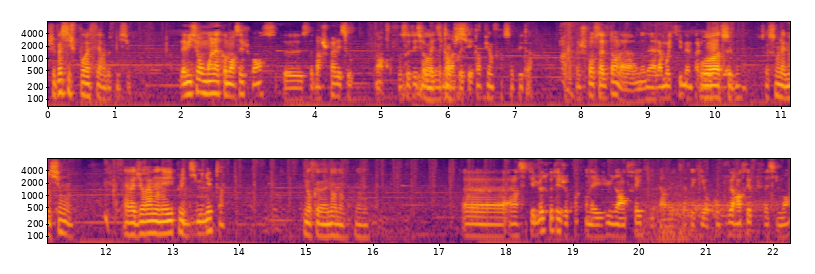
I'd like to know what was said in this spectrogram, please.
Je sais pas si je pourrais faire l'autre mission. La mission, au moins, elle a commencé, je pense. Euh, ça marche pas les sauts. Non, faut sauter sur Bon, le bâtiment tant à pis, côté. tant pis, on fera ça plus tard. Je pense à le temps là, on en est à la moitié, même pas le Oh, c'est bon. De toute façon, la mission, elle va durer à mon avis plus de 10 minutes. Donc, euh, non, non, non, non. Euh, alors c'était de l'autre côté, je crois qu'on avait vu une entrée qui permettait, qu'on pouvait rentrer plus facilement.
